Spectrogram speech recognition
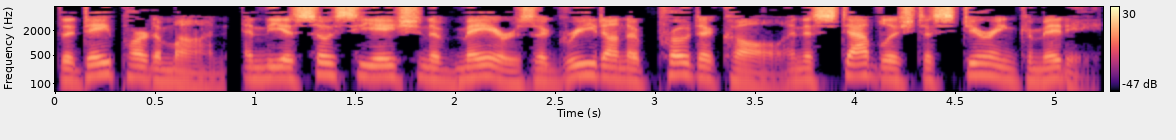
the département, and the Association of Mayors agreed on a protocol and established a steering committee.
